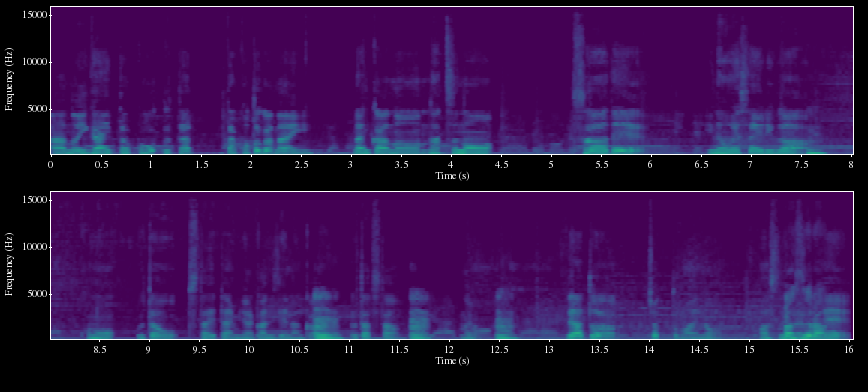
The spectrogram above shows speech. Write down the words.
あの意外とこう歌ったことがない。なんかあの夏のツアーで井上さゆりがうん。この歌を伝えたいみたいな感じでなんかうん。歌ってたうんのよ、うん。であとはちょっと前のバースライブで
